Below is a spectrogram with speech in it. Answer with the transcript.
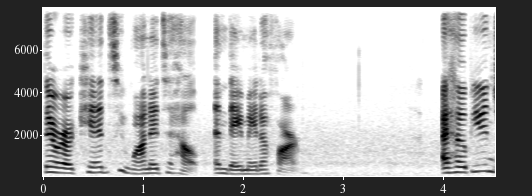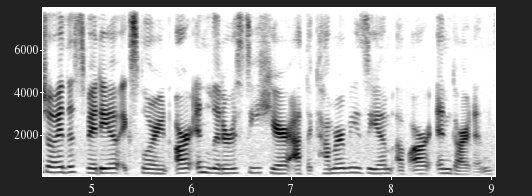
There were kids who wanted to help, and they made a farm. I hope you enjoyed this video exploring art and literacy here at the Cummer Museum of Art and Gardens.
